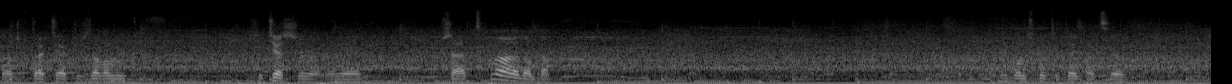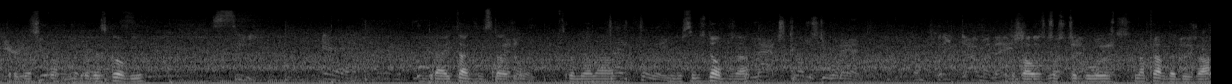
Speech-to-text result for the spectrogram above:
Znaczy w trakcie jak już zawodnik się cieszy, a nie przed. No ale dobra. Nie bądźmy tutaj tacy drobiazgo, drobiazgowi. Gra i tak została zro- zrobiona dosyć dobrze. Dbałość o szczegóły jest naprawdę duża.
